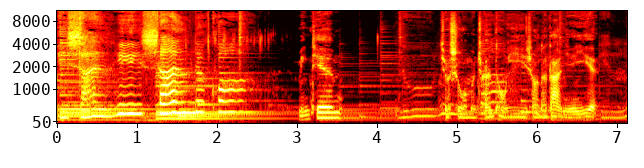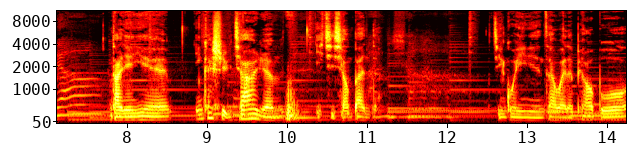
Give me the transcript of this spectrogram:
一闪一闪的光，明天就是我们传统意义上的大年夜。大年夜。应该是与家人一起相伴的。经过一年在外的漂泊，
